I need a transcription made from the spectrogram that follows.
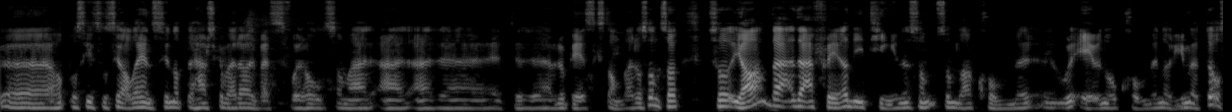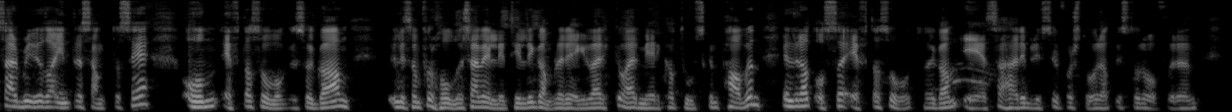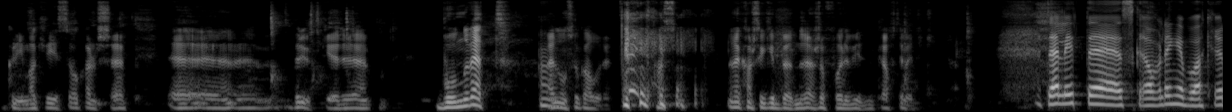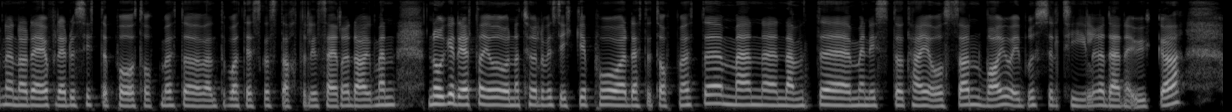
uh, si sosiale hensyn, at det her skal være arbeidsforhold som er, er, er etter europeisk standard og sånn. Så, så, ja, det er, det er, flere av de tingene som, som, da kommer, hvor EU nå kommer Norge i møte. Og så blir det da interessant å se om EFTAs overvåkningsorgan liksom forholder seg veldig til det gamle regelverket og er mer katolsk enn paven, eller at også EFTAs overvåkingsorgan ESA her i Brussel forstår at vi står overfor en klimakrise og kanskje eh, bruker eh, bondevett, er det mm. noen som kaller det. Kanskje. Men det er kanskje ikke bønder er så for vindkraft, jeg vet ikke. Det er litt eh, skravling i bakgrunnen, og det er jo fordi du sitter på toppmøtet og venter på at det skal starte litt senere i dag. Men Norge deltar jo naturligvis ikke på dette toppmøtet, men eh, nevnte minister Terje Aasland var jo i Brussel tidligere denne uka.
